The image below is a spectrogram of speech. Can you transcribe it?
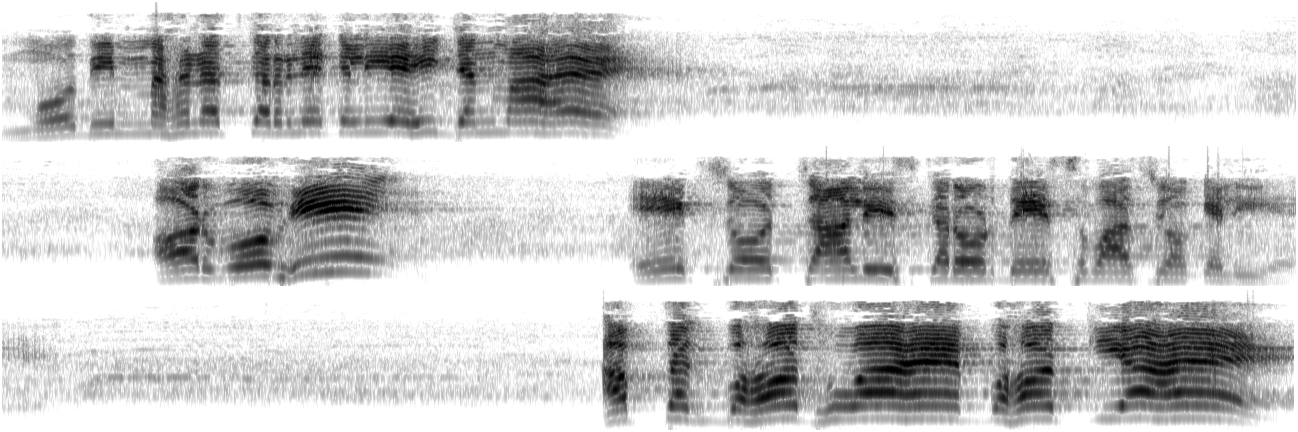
मोदी मेहनत करने के लिए ही जन्मा है। और वो भी 140 करोड़ देशवासियों के लिए। अब तक बहुत हुआ है, बहुत किया है,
